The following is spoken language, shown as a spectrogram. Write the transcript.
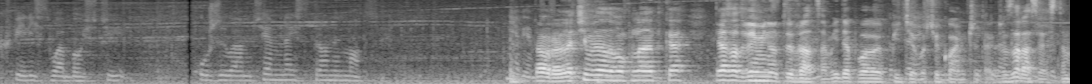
W chwili słabości użyłam ciemnej strony mocy. Nie wiem. Dobra, lecimy na nową planetkę. Ja za dwie minuty wracam. Idę po picie, bo się kończy, także zaraz jestem.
